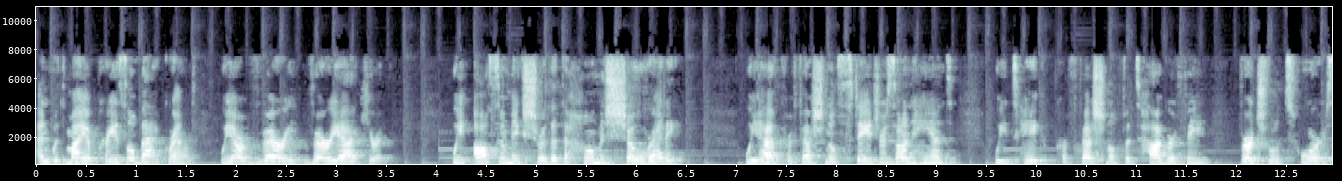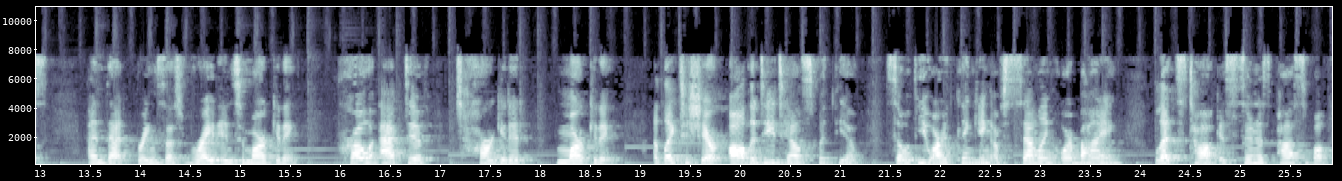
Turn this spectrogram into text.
And with my appraisal background, we are very, very accurate. We also make sure that the home is show ready. We have professional stagers on hand. We take professional photography, virtual tours, and that brings us right into marketing. Proactive, targeted marketing. I'd like to share all the details with you. So if you are thinking of selling or buying, let's talk as soon as possible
